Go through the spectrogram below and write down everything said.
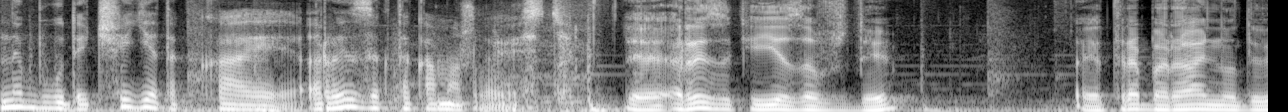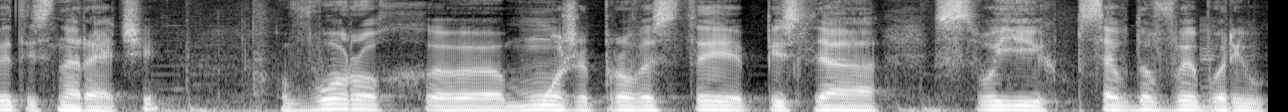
не буде. Чи є такий ризик, така можливість? Е, ризики є завжди. Треба реально дивитись на речі ворог може провести після своїх псевдовиборів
